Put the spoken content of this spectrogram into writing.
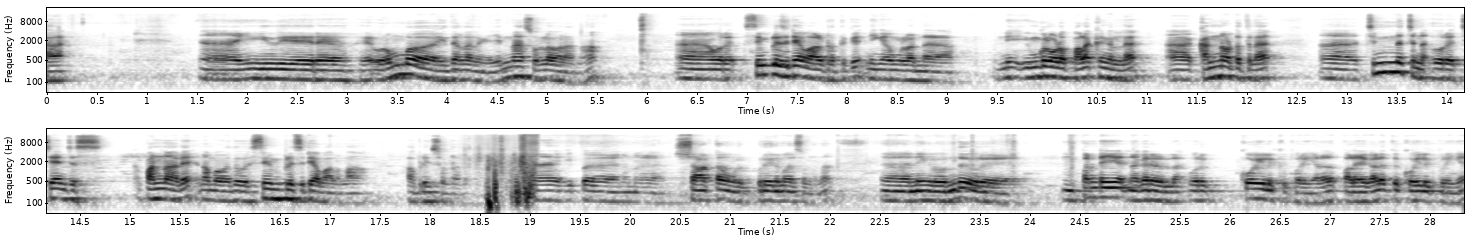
கலை இது ரொம்ப இதெல்லாம் இல்லைங்க. என்ன சொல்ல வரேன்னா ஒரு சிம்பிளிசிட்டியாக வாழ்கிறதுக்கு நீங்கள் உங்களோட அந்த நீ உங்களோட பழக்கங்களில் கண்ணோட்டத்தில் சின்ன சின்ன ஒரு சேஞ்சஸ் பண்ணாலே நம்ம வந்து ஒரு சிம்பிளிசிட்டியாக வாழலாம் அப்படின்னு சொல்கிறாரு இப்போ நம்ம ஷார்ட்டாக உங்களுக்கு புரிகிற மாதிரி சொல்லணும்னா நீங்கள் வந்து ஒரு பண்டைய நகரில் உள்ள ஒரு கோயிலுக்கு போகிறீங்க அதாவது பழைய காலத்து கோயிலுக்கு போகிறீங்க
